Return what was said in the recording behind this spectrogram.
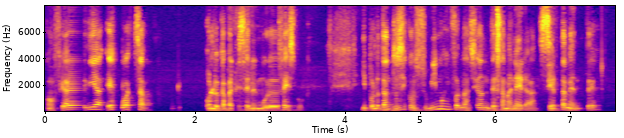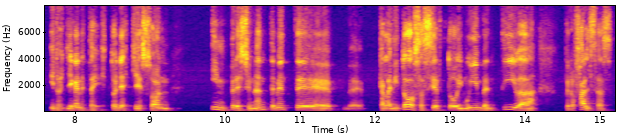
confiable hoy día es WhatsApp o lo que aparece en el muro de Facebook. Y por lo tanto, si consumimos información de esa manera, ciertamente, y nos llegan estas historias que son impresionantemente eh, calamitosas, ¿cierto? Y muy inventivas, pero falsas,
